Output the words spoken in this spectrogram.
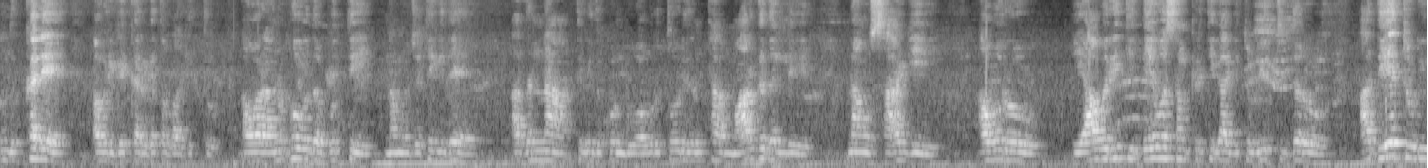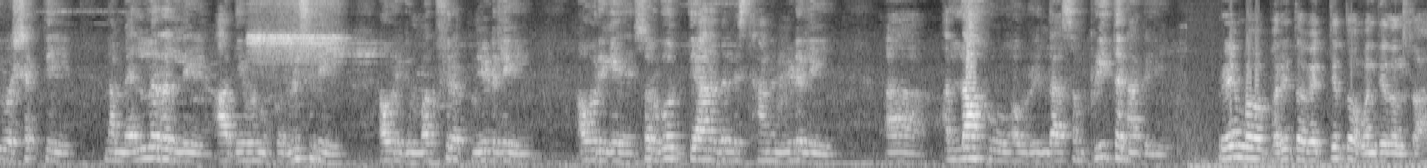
ಒಂದು ಕಲೆ ಅವರಿಗೆ ಕರಗತವಾಗಿತ್ತು. ಅವರ ಅನುಭವದ ಬುತ್ತಿ ನಮ್ಮ ಜೊತೆಗಿದೆ. ಅದನ್ನು ತೆಗೆದುಕೊಂಡು ಅವರು ತೋರಿದಂಥ ಮಾರ್ಗದಲ್ಲಿ ನಾವು ಸಾಗಿ, ಅವರು ಯಾವ ರೀತಿ ದೇವ ಸಂಸ್ಕೃತಿಗಾಗಿ ತುಡಿಯುತ್ತಿದ್ದರೋ ಅದೇ ತುಡಿಯುವ ಶಕ್ತಿ ನಮ್ಮೆಲ್ಲರಲ್ಲಿ ಆ ದೇವರನ್ನು ಕರುಣಿಸಲಿ ಅವರಿಗೆ ಮಗ್ಫಿರತ್ ನೀಡಲಿ. ಅವರಿಗೆ ಸ್ವರ್ಗೋದ್ಯಾನದಲ್ಲಿ ಸ್ಥಾನ ನೀಡಲಿ. ಅಲ್ಲಾಹು ಅವರಿಂದ ಸಂಪ್ರೀತನಾಗಲಿ. ಪ್ರೇಮ ಭರಿತ ವ್ಯಕ್ತಿತ್ವ ಹೊಂದಿದಂತಹ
